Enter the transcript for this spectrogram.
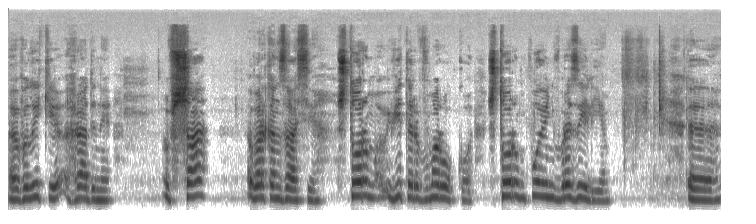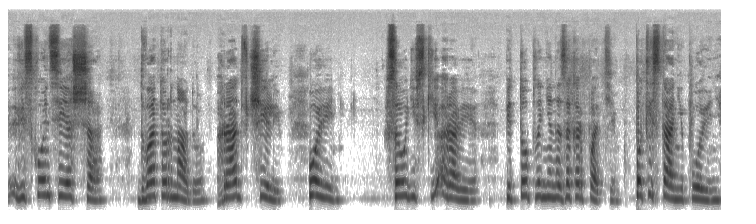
е, великі градини. В США, в Арканзасі, шторм вітер в Марокко, шторм повінь в Бразилії, е, Вісконсія США, два торнадо, град в Чилі, повінь в Саудівській Аравії, підтоплення на Закарпатті, в Пакистані повінь.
